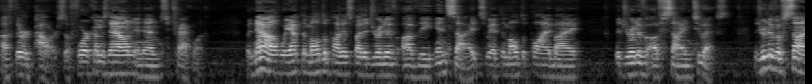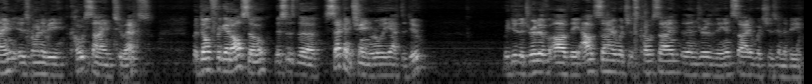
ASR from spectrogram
a third power. So 4 comes down and then subtract 1. But now we have to multiply this by the derivative of the inside. So we have to multiply by the derivative of sine 2x. The derivative of sine is going to be cosine 2x. But don't forget also, this is the second chain rule you have to do. We do the derivative of the outside, which is cosine, and then derivative of the inside, which is going to be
